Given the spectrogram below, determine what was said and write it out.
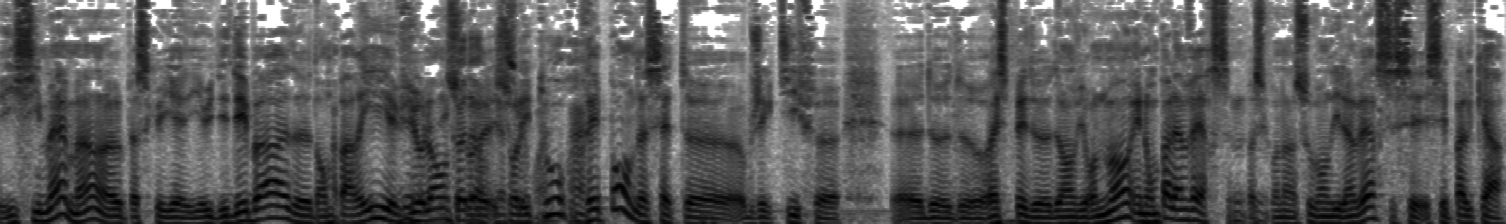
ici même, hein, parce qu'il y, y, a eu des débats dans ah, Paris, violents sur, sur, les tours, répondent à cet objectif de, de, respect de, de l'environnement et non pas l'inverse, mm, parce qu'on a souvent dit l'inverse, c'est c'est pas le cas.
